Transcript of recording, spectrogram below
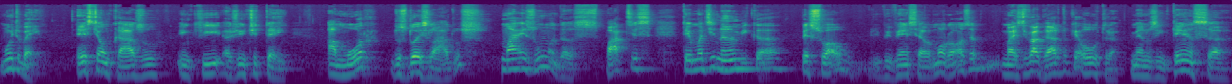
Muito bem, este é um caso em que a gente tem amor dos dois lados, mas uma das partes tem uma dinâmica pessoal de vivência amorosa mais devagar do que a outra, menos intensa,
